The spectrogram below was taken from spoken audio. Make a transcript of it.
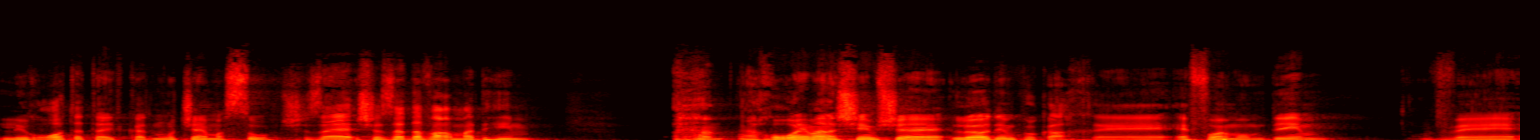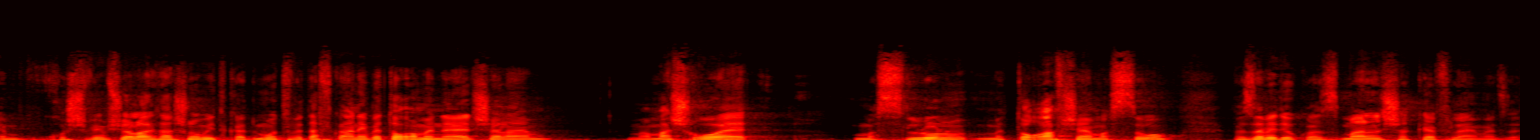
לראות את ההתקדמות שהם עשו, שזה, שזה דבר מדהים. אנחנו רואים אנשים שלא יודעים כל כך אה, איפה הם עומדים, והם חושבים שלא הייתה שום התקדמות, ודווקא אני בתור המנהל שלהם, ממש רואה מסלול מטורף שהם עשו, וזה בדיוק הזמן לשקף להם את זה.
